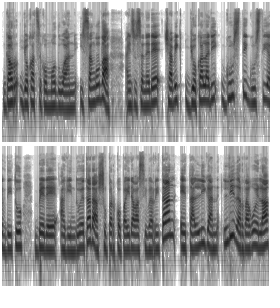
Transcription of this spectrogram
gaur jokatzeko moduan izango da. Hain zuzen ere, Txabik jokalari guzti guztiak ditu bere aginduetara, Superkopa irabazi berritan, eta ligan lider dagoela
